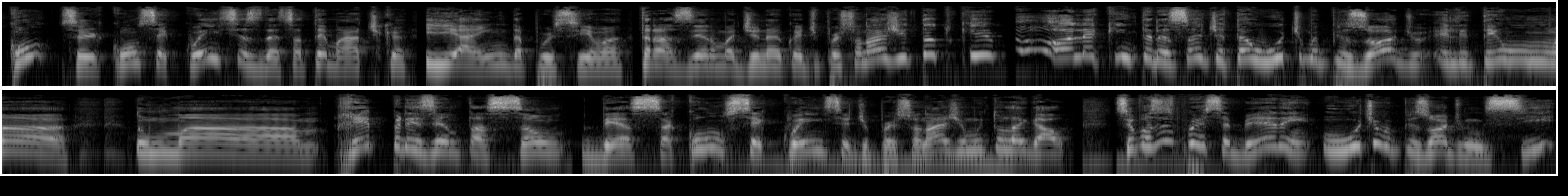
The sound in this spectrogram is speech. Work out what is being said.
con ser consequências dessa temática e ainda por cima trazer uma dinâmica de personagem. Tanto que, olha que interessante, até o último episódio ele tem uma, uma representação dessa consequência de personagem muito legal. Se vocês perceberem, o último episódio em si,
